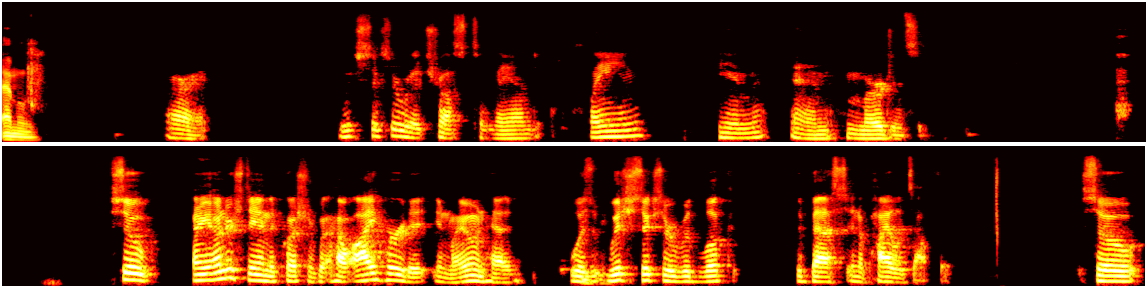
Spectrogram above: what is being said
Emily. All right. Which Sixer would I trust to land plane in an emergency? So I understand the question, but how I heard it in my own head was Mhm. which Sixer would look the best in a pilot's outfit. So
